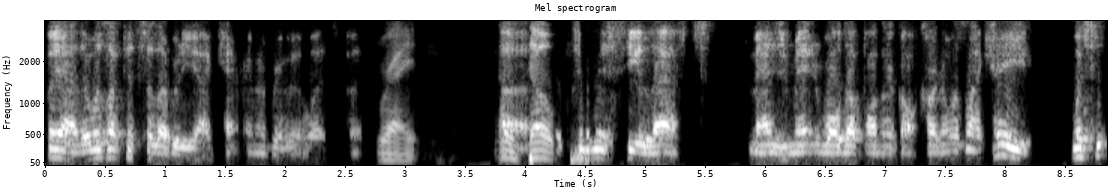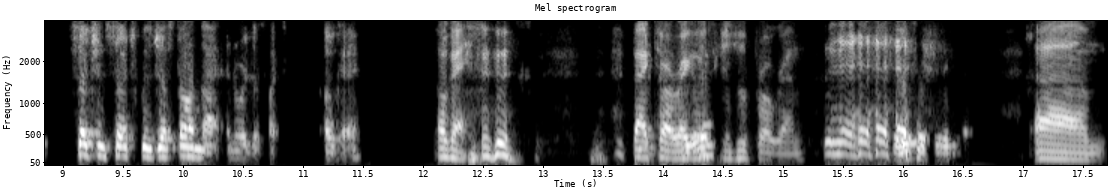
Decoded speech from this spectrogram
But yeah, there was like a celebrity. I can't remember who it was, but Right. That was Uh, dope. as soon as he left, management rolled up on their golf cart and was like, "Hey, what's such and such was just on that, and we're just like, okay, Okay. Back to our regular scheduled program. um,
